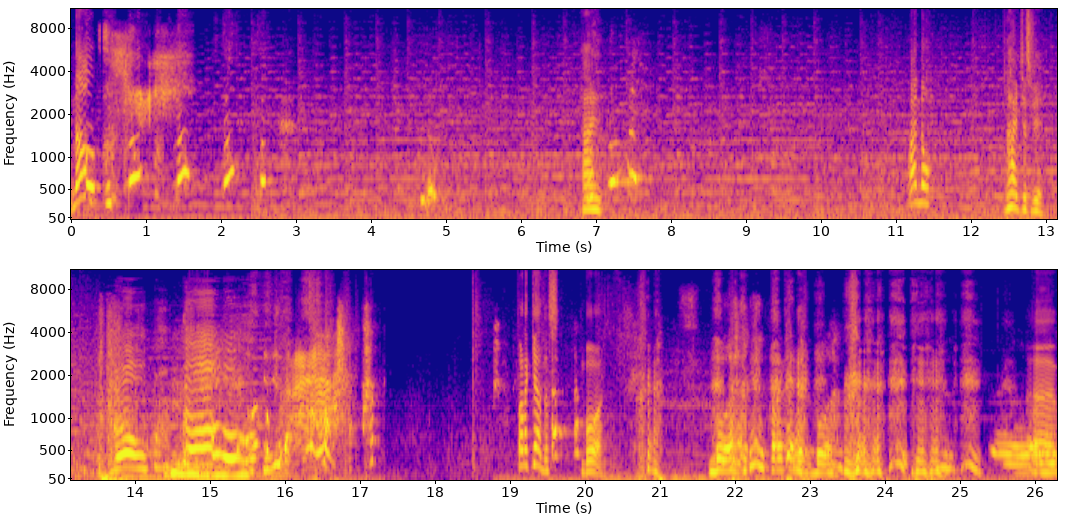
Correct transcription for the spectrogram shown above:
Não! Não. Ai. Ai, não. Ai, desvia. Paraquedas. Boa. Boa. Paraquedas, boa. Ah,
